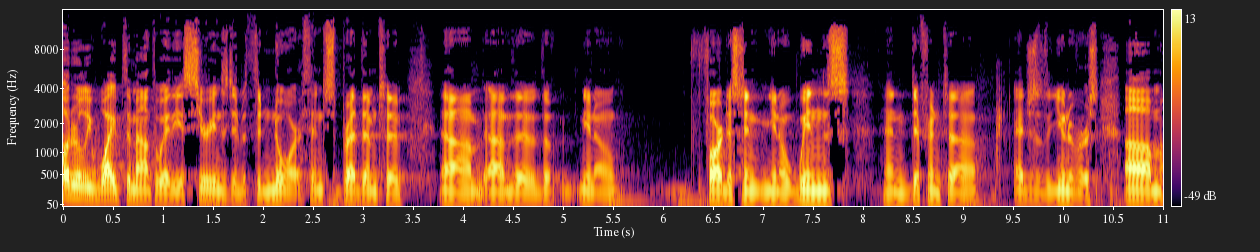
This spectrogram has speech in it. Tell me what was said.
utterly wipe them out the way the Assyrians did with the north and spread them to um, uh, the, the, you know, far distant, you know, winds and different uh, edges of the universe. Um,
